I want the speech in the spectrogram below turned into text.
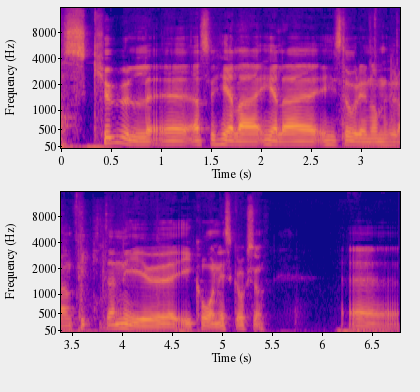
askul. eh, Alltså hela, hela historien om hur han fick den är ju ikonisk också. Eh,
